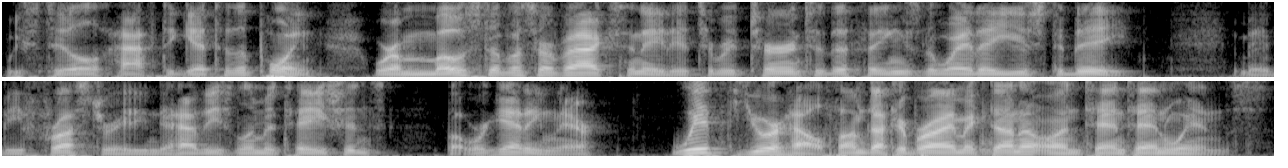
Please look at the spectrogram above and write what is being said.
We still have to get to the point where most of us are vaccinated to return to the things the way they used to be. It may be frustrating to have these limitations, but we're getting there. With your health, I'm Dr. Brian McDonough on 1010 Wins.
